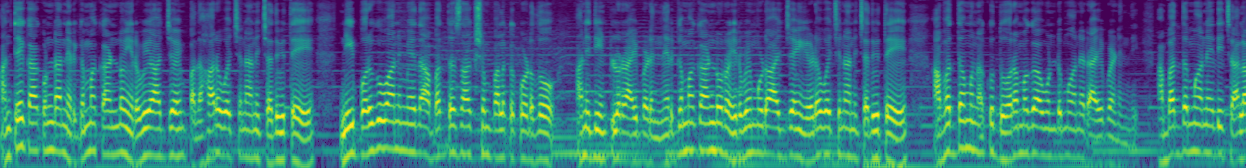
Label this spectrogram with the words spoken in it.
అంతేకాకుండా నిర్గమకాండం ఇరవై అధ్యాయం పదహారు వచనాన్ని చదివితే నీ పొరుగువాని మీద అబద్ధ సాక్ష్యం పలకకూడదు అని దీంట్లో రాయబడింది. నిర్గమకాండం ఇరవై మూడో అధ్యాయం ఏడో వచనాన్ని చదివితే అబద్ధమునకు దూరముగా ఉండుము అని రాయబడింది. అబద్ధము అనేది చాలా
